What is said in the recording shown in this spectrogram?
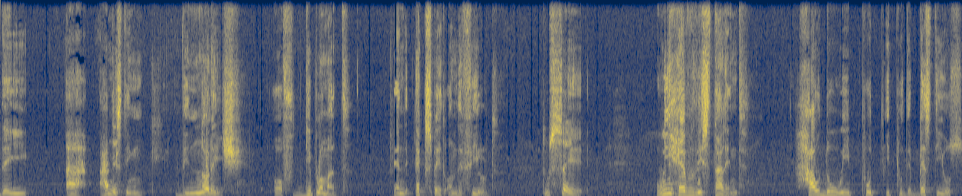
they are harnessing the knowledge of diplomat and expert on the field to say, we have this talent. How do we put it to the best use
